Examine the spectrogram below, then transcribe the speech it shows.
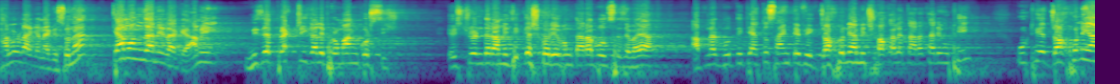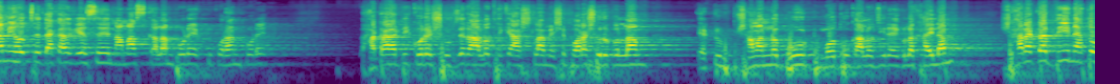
ভালো লাগে না কিছু, না? কেমন জানি লাগে। আমি নিজে প্র্যাকটিক্যালি প্রমাণ করছি। স্টুডেন্টদের আমি জিজ্ঞেস করি এবং তারা বলছে যে, ভাইয়া, আপনার বুদ্ধিটা এত সাইন্টিফিক যখনই আমি সকালে তাড়াতাড়ি উঠি, উঠে যখনই আমি হচ্ছে দেখা গেছে নামাজ কালাম পড়ে, একটু কোরআন পড়ে, হাঁটাহাঁটি করে সূর্যের আলো থেকে আসলাম, এসে পড়া শুরু করলাম, একটু সামান্য বুট, মধু, কালো জিরা এগুলো খাইলাম সারাটা দিন এত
